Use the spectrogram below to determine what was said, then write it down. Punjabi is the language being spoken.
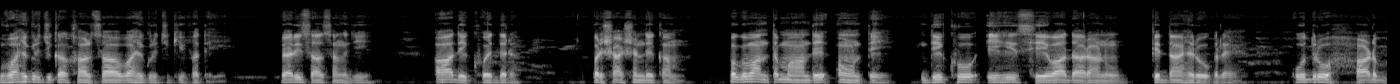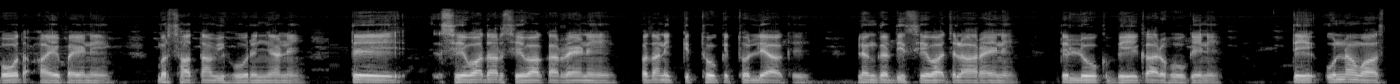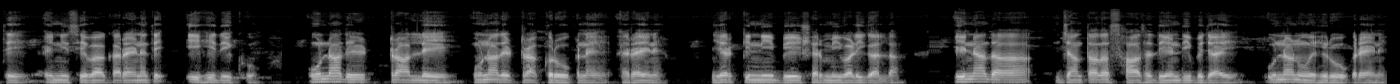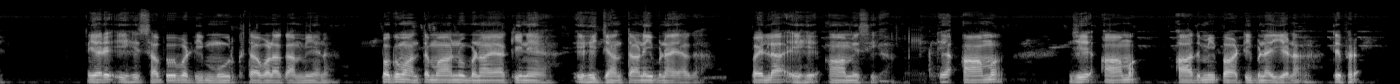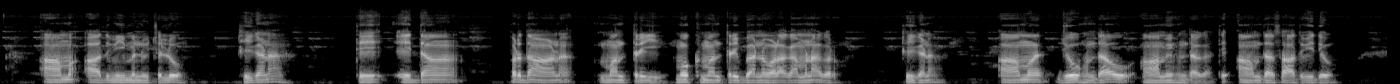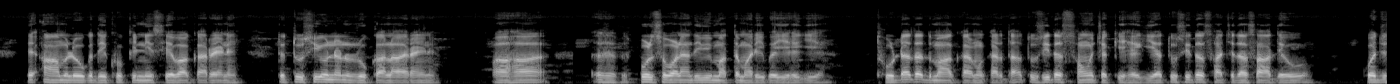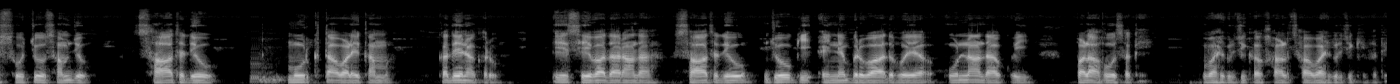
ਵਾਹਿਗੁਰੂ ਜੀ ਕਾ ਖਾਲਸਾ, ਵਾਹਿਗੁਰੂ ਜੀ ਕੀ ਫਤਿਹ। ਪਿਆਰੀ ਸਾਧ ਸੰਗਤ ਜੀ, ਆਹ ਦੇਖੋ ਇੱਧਰ ਪ੍ਰਸ਼ਾਸਨ ਦੇ ਕੰਮ। ਭਗਵੰਤ ਮਾਨ ਦੇ ਆਉਣ ਤੇ ਦੇਖੋ ਇਹ ਸੇਵਾਦਾਰਾਂ ਨੂੰ ਕਿੱਦਾਂ ਇਹ ਰੋਕ ਲਿਆ। ਉਧਰੋਂ ਹੜ੍ਹ ਬਹੁਤ ਆਏ ਪਏ ਨੇ, ਬਰਸਾਤਾਂ ਵੀ ਹੋ ਰਹੀਆਂ ਨੇ ਤੇ ਸੇਵਾਦਾਰ ਸੇਵਾ ਕਰ ਰਹੇ ਨੇ, ਪਤਾ ਨਹੀਂ ਕਿੱਥੋਂ ਕਿੱਥੋਂ ਲਿਆ ਕੇ ਲੰਗਰ ਦੀ ਸੇਵਾ ਚਲਾ ਰਹੇ ਨੇ ਤੇ ਲੋਕ ਬੇਘਰ ਹੋ ਗਏ ਨੇ ਤੇ ਉਹਨਾਂ ਵਾਸਤੇ ਇੰਨੀ ਸੇਵਾ ਕਰ ਰਹੇ ਨੇ ਤੇ ਇਹ ਦੇਖੋ, ਉਹਨਾਂ ਦੇ ਟਰਾਲੇ, ਉਹਨਾਂ ਦੇ ਟਰੱਕ ਰੋਕਨੇ ਰਹੇ ਨੇ। ਯਾਰ ਕਿੰਨੀ ਬੇਸ਼ਰਮੀ ਵਾਲੀ ਗੱਲ ਆ। ਇਹਨਾਂ ਦਾ ਜਨਤਾ ਦਾ ਸਾਥ ਦੇਣ ਦੀ ਬਜਾਏ ਉਹਨਾਂ ਨੂੰ ਇਹ ਰੋਕ ਰਹੇ ਨੇ। ਯਾਰ ਇਹ ਸਭ ਵੱਡੀ ਮੂਰਖਤਾ ਵਾਲਾ ਕੰਮ ਹੀ ਹੈ ਨਾ। ਭਗਵੰਤ ਮਾਨ ਨੂੰ ਬਣਾਇਆ ਕਿਨੇ ਆ? ਇਹ ਜਨਤਾ ਨੇ ਹੀ ਬਣਾਇਆਗਾ। ਪਹਿਲਾਂ ਇਹ ਆਮ ਹੀ ਸੀਗਾ। ਤੇ ਆਮ, ਜੇ ਆਮ ਆਦਮੀ ਪਾਰਟੀ ਬਣਾਈ ਹੈ ਨਾ, ਤੇ ਫਿਰ ਆਮ ਆਦਮੀ ਮੰਨੂ ਚੱਲੋ। ਠੀਕ ਆ ਨਾ? ਤੇ ਇਦਾਂ ਪ੍ਰਧਾਨ ਮੰਤਰੀ, ਮੁੱਖ ਮੰਤਰੀ ਬਣਨ ਵਾਲਾ ਕੰਮ ਨਾ ਕਰੋ। ਠੀਕ ਹੈ ਨਾ? ਆਮ ਜੋ ਹੁੰਦਾ ਉਹ ਆਮ ਹੀ ਹੁੰਦਾਗਾ ਤੇ ਆਮ ਦਾ ਸਾਥ ਵੀ ਦਿਓ। ਤੇ ਆਮ ਲੋਕ ਦੇਖੋ ਕਿੰਨੀ ਸੇਵਾ ਕਰ ਰਹੇ ਨੇ ਤੇ ਤੁਸੀਂ ਉਹਨਾਂ ਨੂੰ ਰੋਕਾ ਲਾ ਰਹੇ ਨੇ। ਆਹ ਪੁਲਿਸ ਵਾਲਿਆਂ ਦੀ ਵੀ ਮੱਤ ਮਾਰੀ ਪਈ ਹੈਗੀ ਹੈ। ਤੁਹਾਡਾ ਤਾਂ ਦਿਮਾਗ ਕੰਮ ਕਰਦਾ, ਤੁਸੀਂ ਤਾਂ ਸਹੁੰ ਚੱਕੀ ਹੈਗੀ ਆ, ਤੁਸੀਂ ਤਾਂ ਸੱਚ ਦਾ ਸਾਥ ਦਿਓ। ਕੁਝ ਸੋਚੋ, ਸਮਝੋ, ਸਾਥ ਦਿਓ। ਮੂਰਖਤਾ ਵਾਲੇ ਕੰਮ ਕਦੇ ਨਾ ਕਰੋ। ਇਹ ਸੇਵਾਦਾਰਾਂ ਦਾ ਸਾਥ ਦਿਓ, ਜੋ ਕਿ ਇੰਨੇ ਬਰਬਾਦ ਹੋਏ ਆ, ਉਹਨਾਂ ਦਾ ਕੋਈ ਭਲਾ ਹੋ ਸਕੇ। ਵਾਹਿਗੁਰੂ ਜੀ ਕਾ ਖਾਲਸਾ, ਵਾਹਿਗੁਰੂ ਜੀ ਕੀ ਫਤਿਹ।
